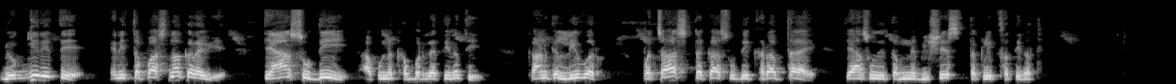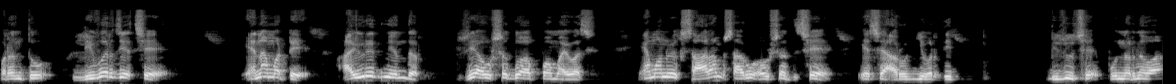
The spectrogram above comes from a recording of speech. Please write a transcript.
યોગ્ય રીતે એની તપાસ ન કરાવીએ, ત્યાં સુધી આપણને ખબર રહેતી નથી. કારણ કે લીવર પચાસ ટકા સુધી ખરાબ થાય, ત્યાં સુધી તમને વિશેષ તકલીફ થતી નથી. પરંતુ લીવર જે છે, એના માટે આયુર્વેદની અંદર જે ઔષધો આપવામાં આવ્યા છે, એમાંનું એક સારામાં સારું ઔષધ છે, એ છે આરોગ્યવર્ધિત બીજું છે પુનર્નવા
